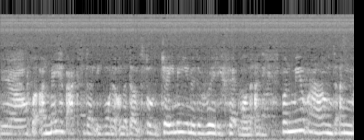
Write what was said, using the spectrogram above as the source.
Yeah. Well, I may have accidentally worn it on the dance floor with Jamie, you know, the really fit one, and he spun me around and...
